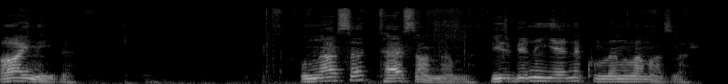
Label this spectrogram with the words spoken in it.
Aynıydı. Bunlarsa ters anlamlı. Birbirinin yerine kullanılamazlar.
